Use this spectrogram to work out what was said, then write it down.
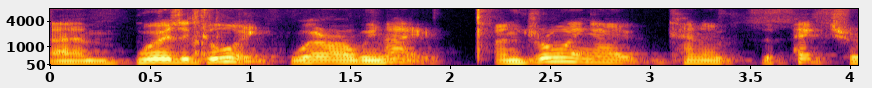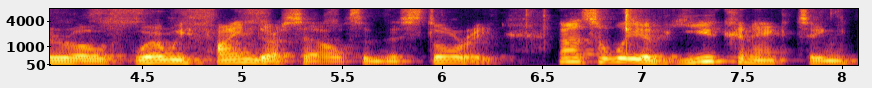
Um, where is it going? Where are we now? And drawing out kind of the picture of where we find ourselves in this story. That's a way of you connecting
